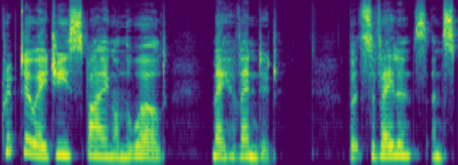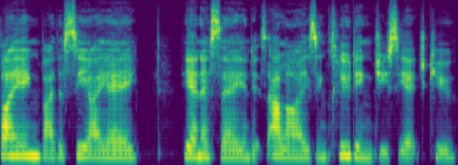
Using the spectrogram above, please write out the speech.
Crypto AG's spying on the world may have ended, but surveillance and spying by the CIA, the NSA, and its allies, including GCHQ,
